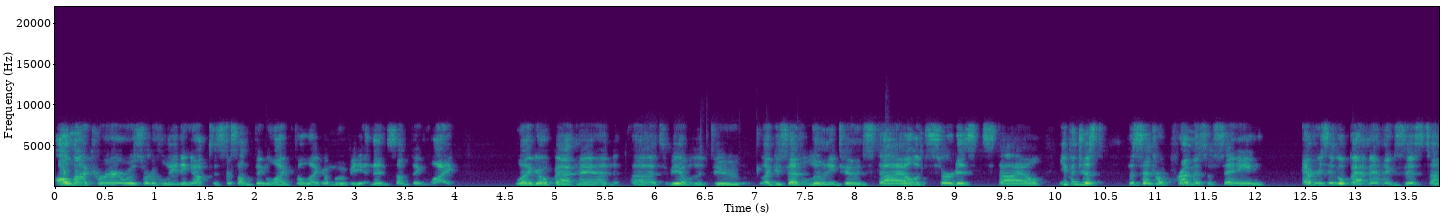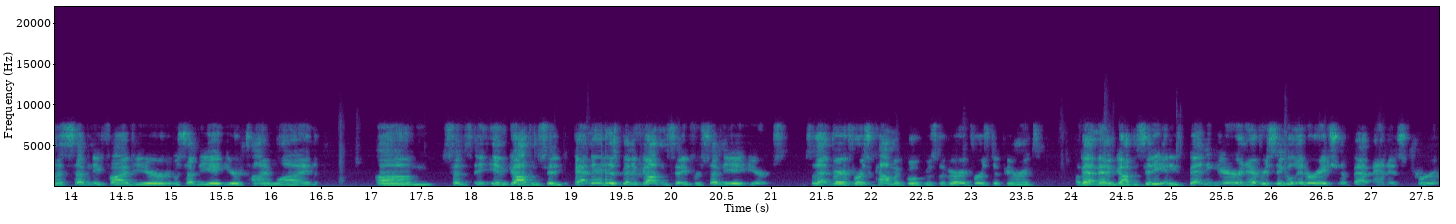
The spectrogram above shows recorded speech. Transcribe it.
all my career was sort of leading up to something like the Lego Movie, and then something like Lego Batman uh, to be able to do, like you said, Looney Tunes style, absurdist style, even just the central premise of saying every single Batman exists on a 75 year, 78 year timeline um, since in Gotham City. Batman has been in Gotham City for 78 years. So that very first comic book was the very first appearance of Batman in Gotham City, and he's been here, and every single iteration of Batman is true.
